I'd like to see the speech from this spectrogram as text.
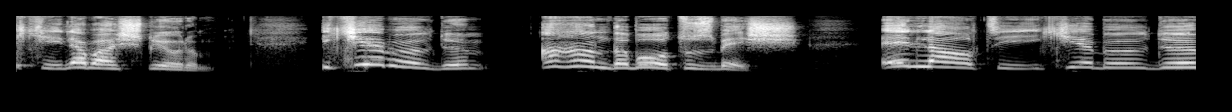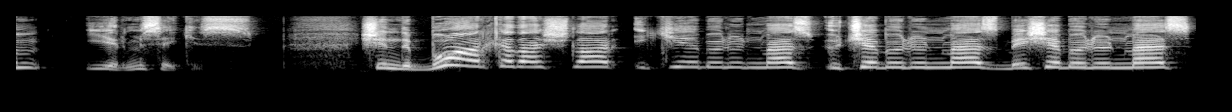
2 ile başlıyorum. 2'ye böldüm. Aha da bu 35. 56'yı 2'ye böldüm. 28. Şimdi bu arkadaşlar 2'ye bölünmez, 3'e bölünmez, 5'e bölünmez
